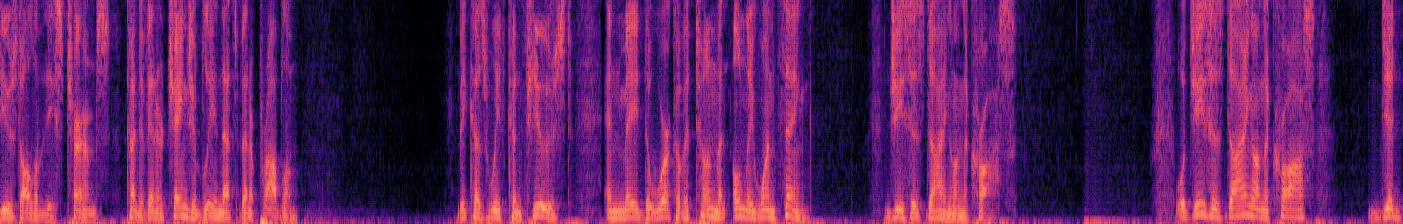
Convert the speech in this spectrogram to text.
used all of these terms kind of interchangeably, and that's been a problem. Because we've confused and made the work of atonement only one thing Jesus dying on the cross. Well, Jesus dying on the cross did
